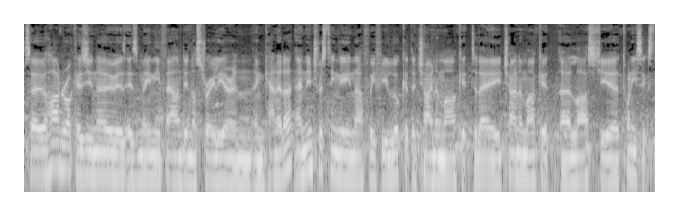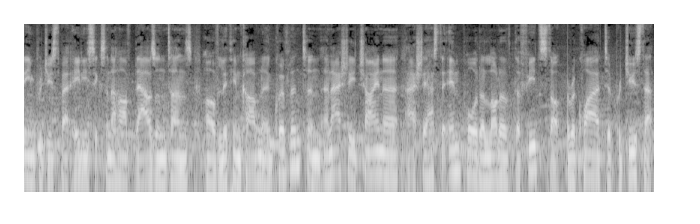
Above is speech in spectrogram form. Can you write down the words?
So, hard rock, as you know, is, is mainly found in Australia and, and, Canada. And interestingly enough, if you look at the China market today, China market uh, last year, 2016, produced about 86,500 tons of lithium carbonate equivalent. And, and actually, China actually has to import a lot of the feedstock required to produce that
